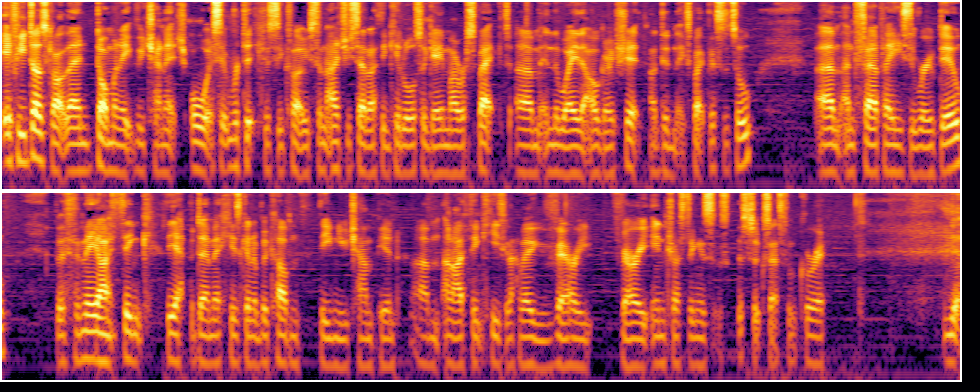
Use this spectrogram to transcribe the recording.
if he does go out there and dominate Vucenic, or it's ridiculously close. And as you said, I think he'll also gain my respect um, in the way that I'll go shit. I didn't expect this at all. Um, and fair play, he's the real deal. But for me, I think the epidemic is going to become the new champion, um, and I think he's going to have a very, very interesting and su- successful career. Yeah.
